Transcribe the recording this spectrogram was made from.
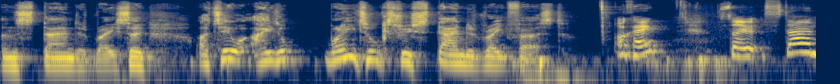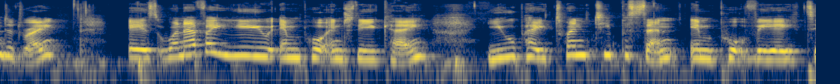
and standard rate? So I tell you what, Hazel, why don't you talk us through standard rate first? Okay, so standard rate is whenever you import into the UK, you will pay 20% import VAT.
